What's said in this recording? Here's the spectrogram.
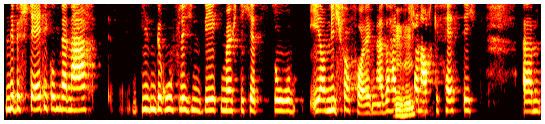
eine Bestätigung danach, diesen beruflichen Weg möchte ich jetzt so eher nicht verfolgen. Also hat mhm. mich schon auch gefestigt, ähm,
